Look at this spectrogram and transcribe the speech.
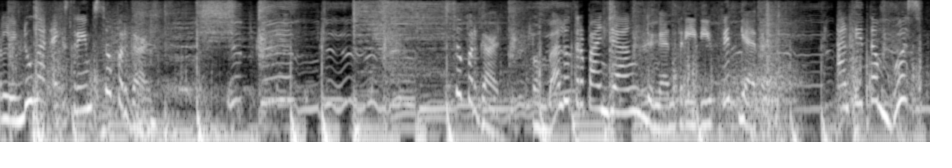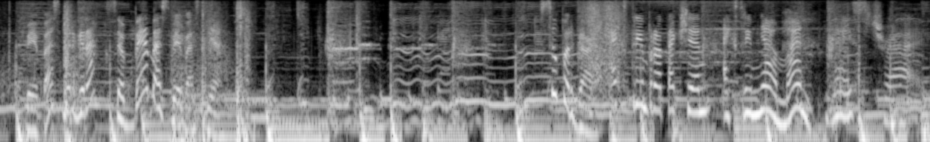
perlindungan ekstrim Superguard. Superguard, pembalut terpanjang dengan 3D Fit Gather. Anti tembus, bebas bergerak sebebas-bebasnya. Superguard, Extreme Protection, ekstrim nyaman. Nice try.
